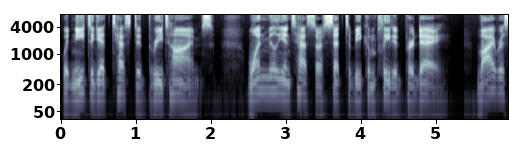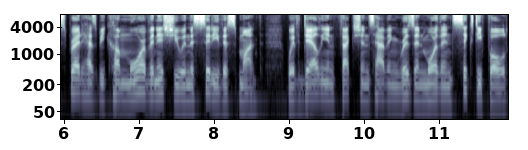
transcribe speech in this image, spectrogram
would need to get tested three times. One million tests are set to be completed per day. Virus spread has become more of an issue in the city this month, with daily infections having risen more than 60 fold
